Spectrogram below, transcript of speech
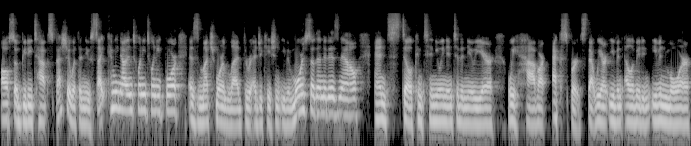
Also, Beauty Tap, especially with the new site coming out in 2024, is much more led through education, even more so than it is now. And still continuing into the new year, we have our experts that we are even elevating even more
